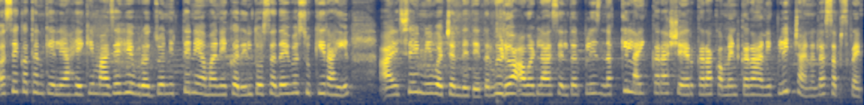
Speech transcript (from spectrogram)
असे कथन केले आहे की माझे हे व्रत जो नित्य नियमाने करील तो सदैव सुखी राहील असे मी वचन देते. तर व्हिडिओ आवडला असेल तर प्लीज नक्की लाईक करा शेअर करा कमेंट करा आणि प्लीज चॅनलला सबस्क्राईब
